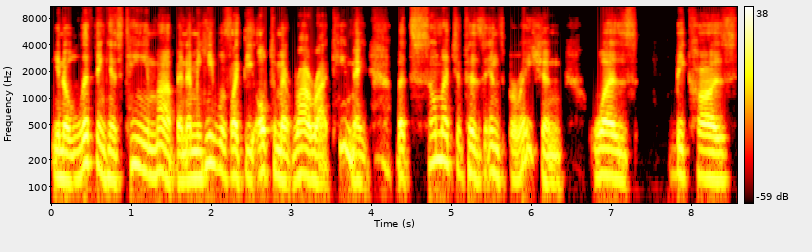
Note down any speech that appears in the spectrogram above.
you know lifting his team up, and I mean, he was like the ultimate rah rah teammate. But so much of his inspiration was because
